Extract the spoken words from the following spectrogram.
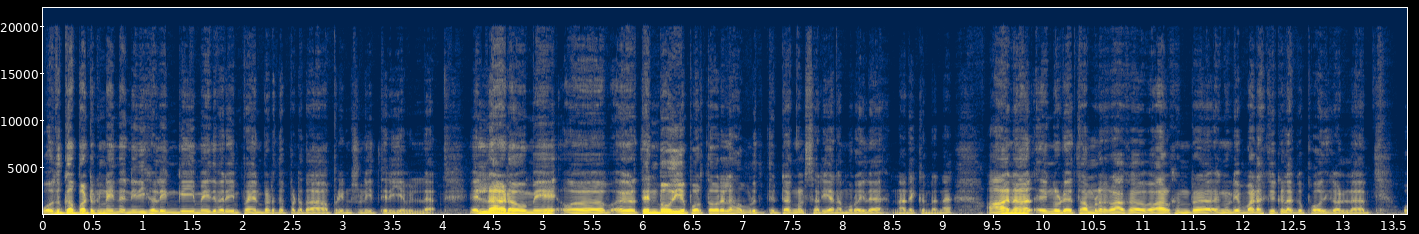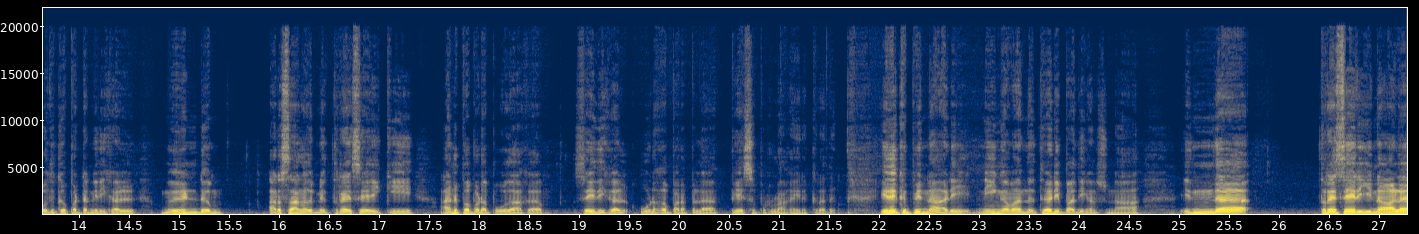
ஒதுக்கப்பட்டிருக்கின்ற இந்த நிதிகள் எங்கேயுமே இதுவரையும் பயன்படுத்தப்பட்டதா அப்படின்னு சொல்லி தெரியவில்லை. எல்லா இடமுமே தென்பகுதியை பொறுத்தவரையில் அபிவிருத்தி திட்டங்கள் சரியான முறையில் நடக்கின்றன. ஆனால் எங்களுடைய தமிழர்களாக வாழ்கின்ற எங்களுடைய வடக்கு கிழக்கு பகுதிகளில் ஒதுக்கப்பட்ட நிதிகள் மீண்டும் அரசாங்கத்தினுடைய திரை செய்திக்கு அனுப்பப்பட போவதாக செய்திகள் ஊடக பரப்பில் பேசு பொருளாக இருக்கிறது. இதுக்கு பின்னாடி நீங்கள் வந்து தேடி பார்த்தீங்கன்னு சொன்னால் இந்த திரைசேரியினால்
